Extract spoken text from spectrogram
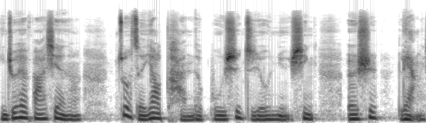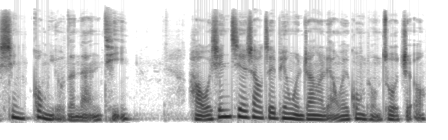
你就会发现啊，作者要谈的不是只有女性，而是两性共有的难题。好，我先介绍这篇文章的两位共同作者哦，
